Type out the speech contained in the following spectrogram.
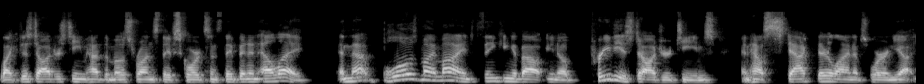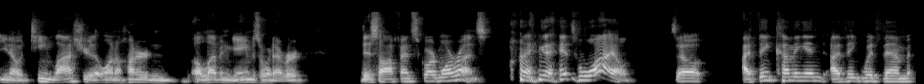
like this Dodgers team had the most runs they've scored since they've been in LA. And that blows my mind thinking about, you know, previous Dodger teams and how stacked their lineups were. And yeah, you know, team last year that won 111 games or whatever, this offense scored more runs. it's wild. So I think coming in, I think with them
